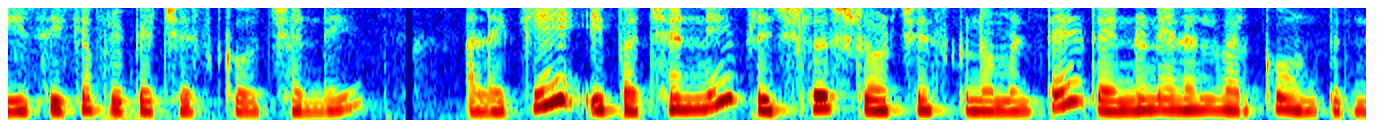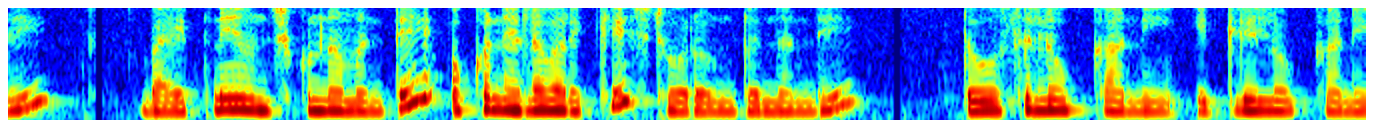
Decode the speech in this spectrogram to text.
ఈజీగా ప్రిపేర్ చేసుకోవచ్చండి. అలాగే ఈ పచ్చడిని ఫ్రిడ్జ్లో స్టోర్ చేసుకున్నామంటే రెండు నెలల వరకు ఉంటుంది. బయటనే ఉంచుకున్నామంటే ఒక నెల వరకే స్టోర్ ఉంటుందండి. దోశలోకి కానీ ఇడ్లీలో కానీ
